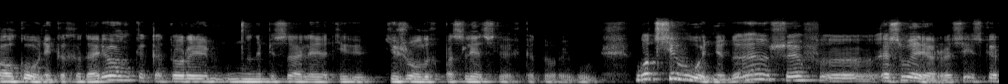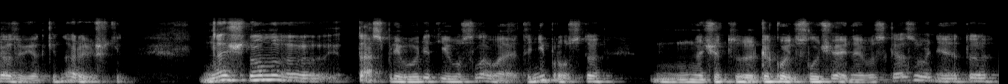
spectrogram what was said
полковника Ходоренко, которые написали о тяжелых последствиях, которые будут. Вот сегодня, да, шеф э, СВР, российской разведки, Нарышкин, значит, он, э, ТАСС приводит его слова. Это не просто значит, какое-то случайное высказывание, это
